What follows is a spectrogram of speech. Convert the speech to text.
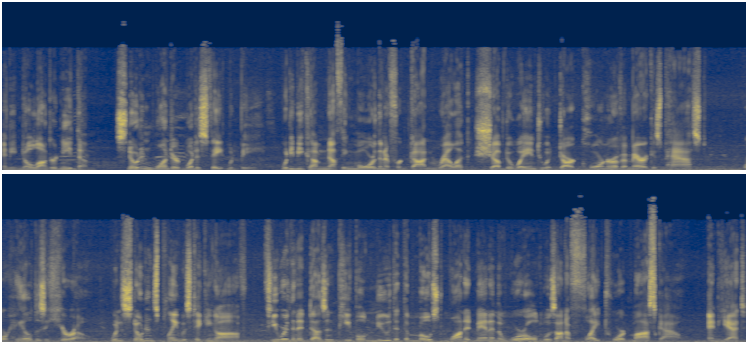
and he no longer need them. Snowden wondered what his fate would be. Would he become nothing more than a forgotten relic shoved away into a dark corner of America's past? Or hailed as a hero? When Snowden's plane was taking off, fewer than a dozen people knew that the most wanted man in the world was on a flight toward Moscow. And yet,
